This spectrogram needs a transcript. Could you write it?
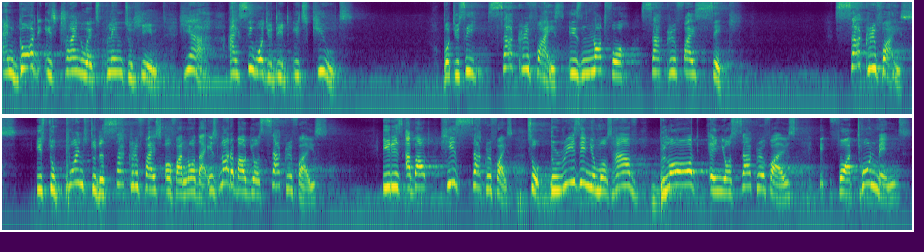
And God is trying to explain to him, yeah, I see what you did. It's cute. But you see, sacrifice is not for sacrifice sake. Sacrifice is to point to the sacrifice of another. It's not about your sacrifice, it is about his sacrifice. So, the reason you must have blood in your sacrifice for atonement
